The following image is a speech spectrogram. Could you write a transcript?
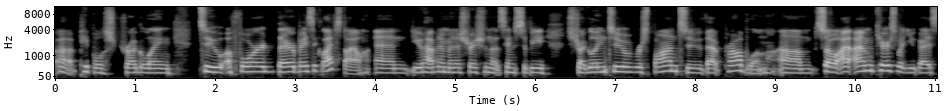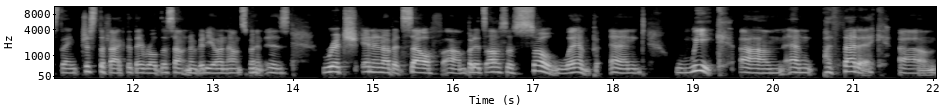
uh, people struggling to afford their basic basic lifestyle. And you have an administration that seems to be struggling to respond to that problem. Um, so I, I'm curious what you guys think. Just the fact that they rolled this out in a video announcement is rich in and of itself, um, but it's also so limp and weak um, and pathetic um,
